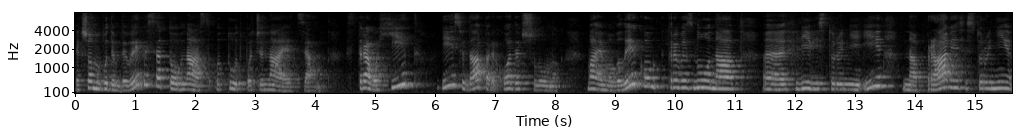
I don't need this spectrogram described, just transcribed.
Якщо ми будемо дивитися, то в нас отут починається стравохід і сюди переходить в шлунок. Маємо велику кривизну на е, лівій стороні, і на правій стороні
